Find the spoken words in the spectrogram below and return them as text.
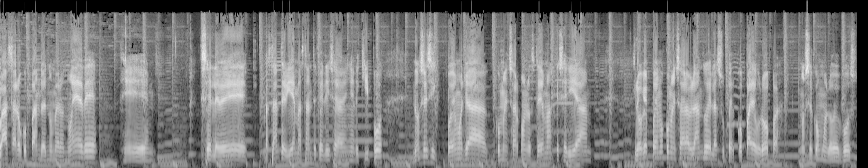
va a estar ocupando el número 9. Eh, se le ve bastante bien, bastante feliz en el equipo. No sé si podemos ya comenzar con los temas que sería, creo que podemos comenzar hablando de la Supercopa de Europa. No sé cómo lo ves vos.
